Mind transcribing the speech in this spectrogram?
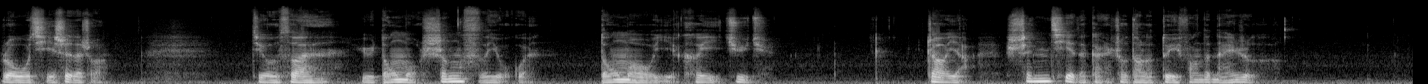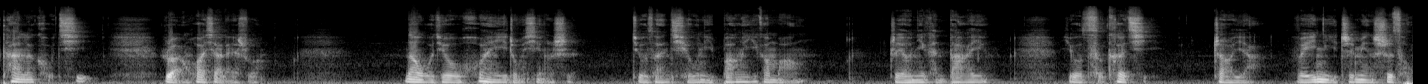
若无其事地说：“就算与董某生死有关。”董某也可以拒绝。赵雅深切地感受到了对方的难惹，叹了口气，软化下来说：“那我就换一种形式，就算求你帮一个忙，只要你肯答应，由此刻起，赵雅唯你之命是从。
